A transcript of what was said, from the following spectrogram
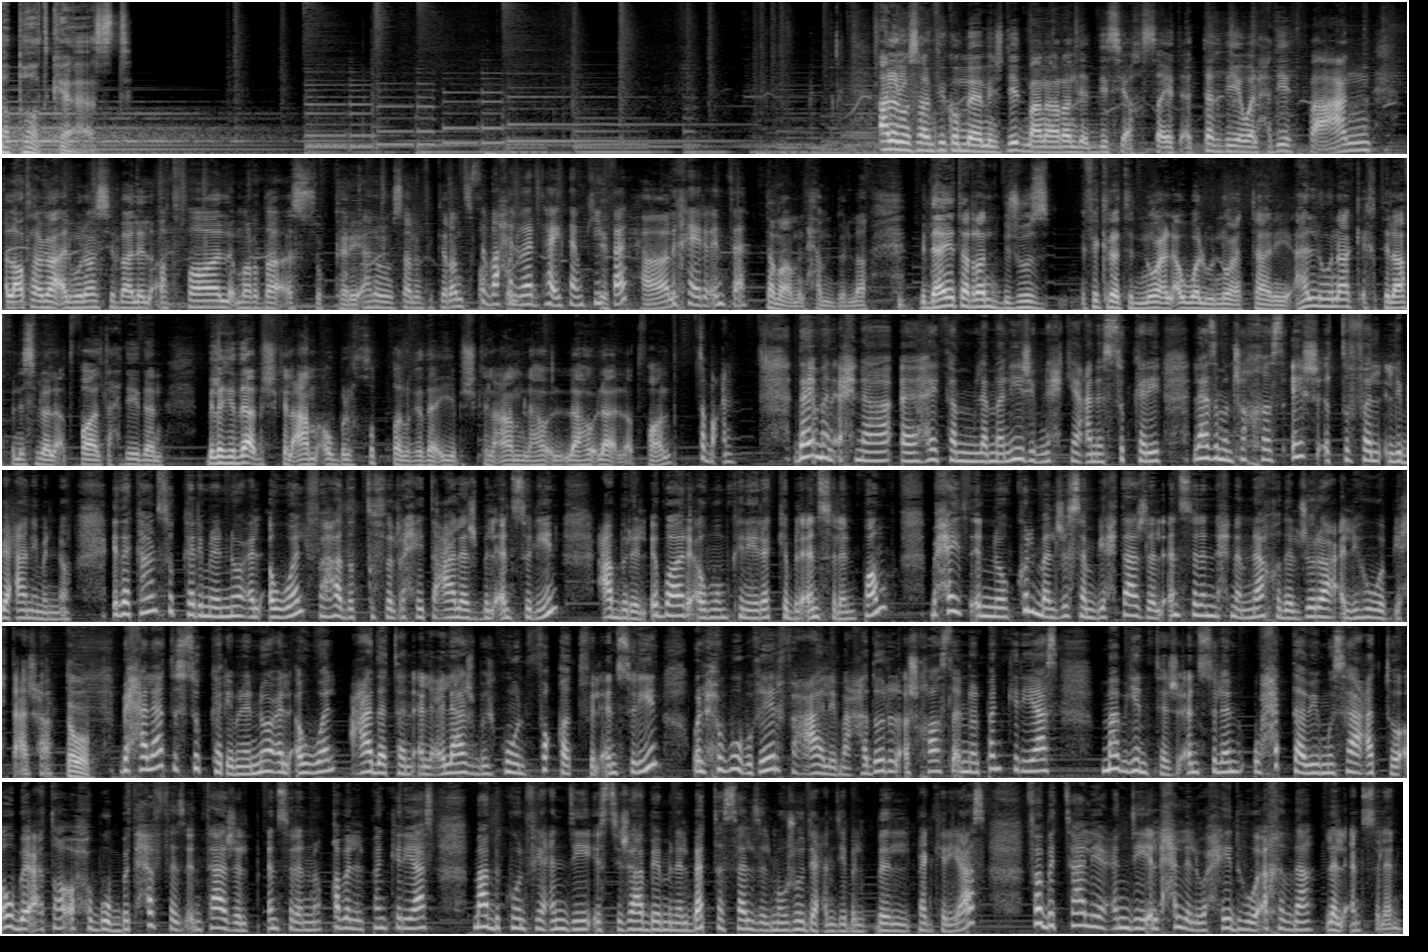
رؤيا بودكاست أهلا وسهلا فيكم من جديد. معنا رند الديسي أخصائية التغذية والحديث عن الأطعمة المناسبة للأطفال مرضى السكري. أهلا وسهلا فيك رند. صباح الورد. هيثم كيفك؟ بخير وأنت؟ تمام الحمد لله. بداية الرند بجوز فكرة النوع الأول والنوع الثاني. هل هناك اختلاف بالنسبة للأطفال تحديدا بالغذاء بشكل عام أو بالخطة الغذائية بشكل عام له- لهؤلاء الأطفال؟ طبعا. دائما إحنا آه، هيثم لما نيجي بنحكي عن السكري لازم نشخص إيش الطفل اللي بيعاني منه. إذا كان سكري من النوع الأول فهذا الطفل رح يتعالج بالأنسولين عبر الإبر أو ممكن يركب الـ insulin pump بحيث إنه كل ما الجسم بيحتاج للأنسولين نحن بناخذ الجرعة اللي هو بيحتاجها. تمام. بحالات السكري من النوع الأول عادة العلاج بيكون فقط في الأنسولين والحبوب غير فعالة هدول الأشخاص لأنه البنكرياس ما بينتج إنسولين وحتى بمساعدته أو باعطائه حبوب بتحفز إنتاج الإنسولين من قبل البنكرياس ما بيكون في عندي استجابة من ال beta cells الموجودة عندي بال- بالبنكرياس. فبالتالي عندي الحل الوحيد هو أخذنا للإنسولين.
